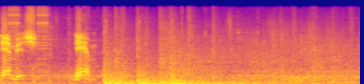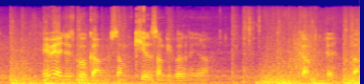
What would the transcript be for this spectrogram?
Damn, bitch. Damn. Maybe I just go come some kill some people, you know. Come. Here. Come.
